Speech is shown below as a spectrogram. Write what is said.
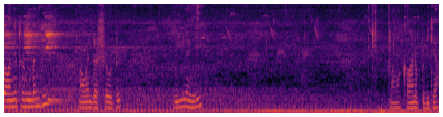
കളഞ്ഞിട്ടുണ്ടെങ്കിൽ അവൻ രക്ഷപ്പെട്ട്. ഇല്ലെങ്കിൽ നമുക്ക് അവനെ പിടിക്കാം.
